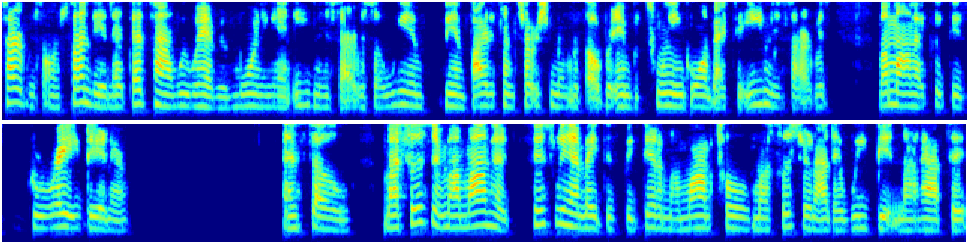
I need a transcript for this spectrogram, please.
service on Sunday, and at that time we were having morning and evening service. So we we invited some church members over in between going back to evening service. My mom had cooked this great dinner, and so my sister, and my mom had since we had made this big dinner. My mom told my sister and I that we did not have to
